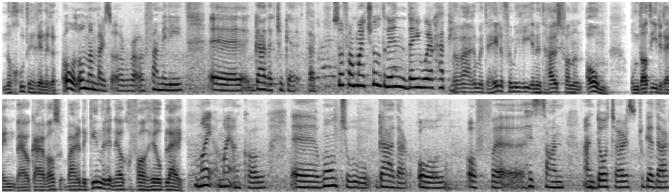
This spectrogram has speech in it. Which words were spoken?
nog goed herinneren. all, all members of our family uh, gathered together. So for my children, they were happy. We waren met de hele familie in het huis van een oom. Omdat iedereen bij elkaar was, waren de kinderen in elk geval heel blij. My, my uncle uh, want to gather all of uh, his son and daughters together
